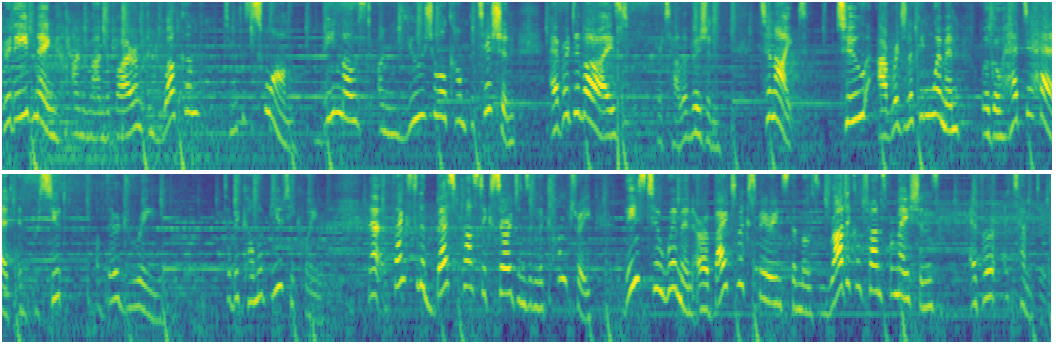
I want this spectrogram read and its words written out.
Good evening. I'm Amanda Byram, and welcome to The Swan, the most unusual competition ever devised for television. Tonight, two average looking women will go head to head in pursuit of their dream to become a beauty queen. Now, thanks to the best plastic surgeons in the country, these two women are about to experience the most radical transformations ever attempted.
